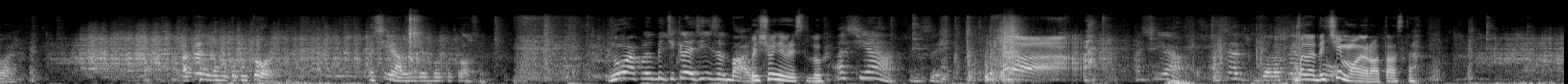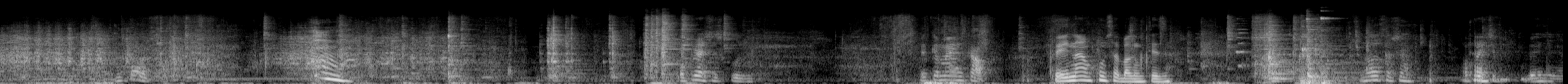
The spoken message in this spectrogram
să nu vină ploaia. Acolo lângă motocultor. Așa, lângă botocosă. Nu, acolo biciclete, nici să-l bagi. Păi și unde vrei să te duc? Așa, nu sei. Așa, așa, de la fel. Bă, dar de ce m-au erat asta? Întoarce. Oprește scuze. Cred că mai în cap. Păi n-am cum să bag în viteză. Nu, lăsa așa. Oprește benzina.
